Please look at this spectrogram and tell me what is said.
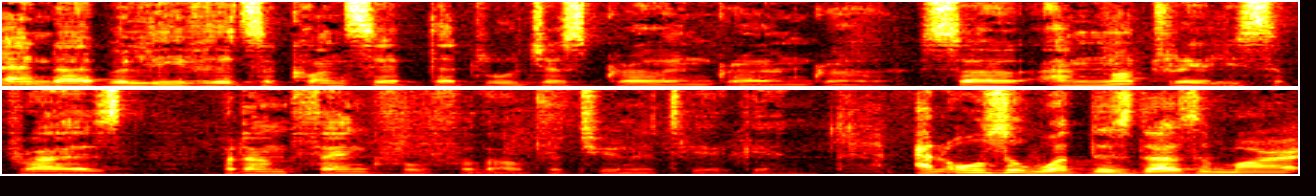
and I believe it's a concept that will just grow and grow and grow. So I'm not really surprised, but I'm thankful for the opportunity again. And also, what this does, Ammara,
